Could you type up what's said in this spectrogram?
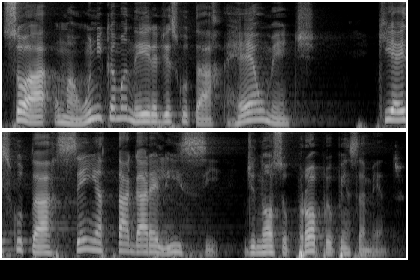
só há uma única maneira de escutar realmente, que é escutar sem a tagarelice de nosso próprio pensamento.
